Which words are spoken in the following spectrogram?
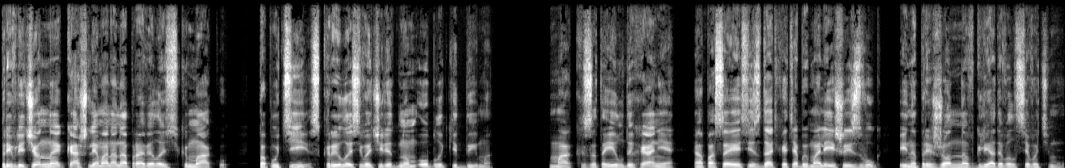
Привлеченная кашлем, она направилась к маку. По пути скрылась в очередном облаке дыма. Мак затаил дыхание, опасаясь издать хотя бы малейший звук, и напряженно вглядывался во тьму.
